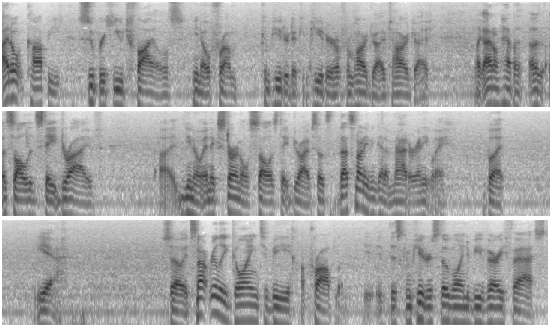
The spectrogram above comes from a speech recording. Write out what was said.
I don't copy super huge files, you know, from computer to computer or from hard drive to hard drive. Like I don't have a, a, a solid state drive, uh, you know, an external solid state drive, so that's not even gonna matter anyway. But yeah, so it's not really going to be a problem. It, this computer is still going to be very fast.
